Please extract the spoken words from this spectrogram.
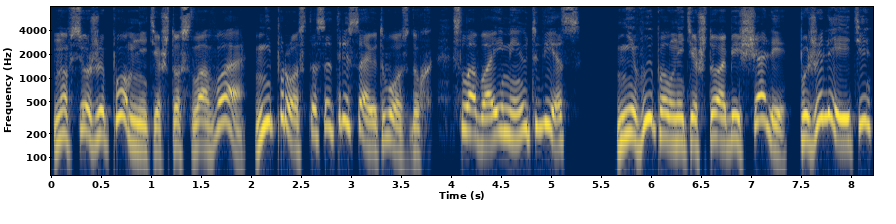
Но все же помните, что слова не просто сотрясают воздух, слова имеют вес. Не выполните, что обещали, пожалеете,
